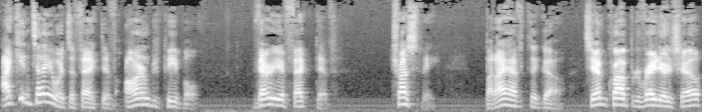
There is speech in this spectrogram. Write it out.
I can tell you what's effective. Armed people, very effective. Trust me. But I have to go. It's the Uncooperative Radio Show.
